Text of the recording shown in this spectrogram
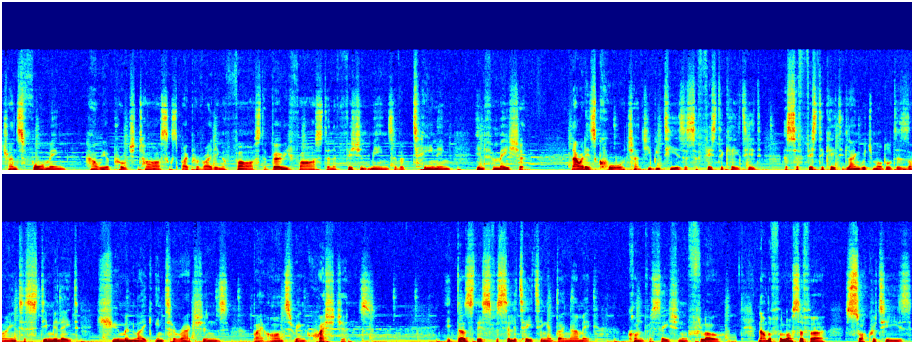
transforming how we approach tasks by providing a fast, a very fast and efficient means of obtaining information. Now at its core, ChatGPT is a sophisticated, a sophisticated language model designed to stimulate human-like interactions by answering questions. It does this facilitating a dynamic conversational flow. Now the philosopher Socrates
